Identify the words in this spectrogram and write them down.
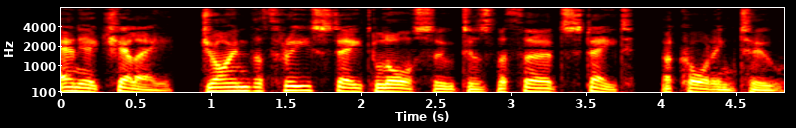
NHLA, joined the three-state lawsuit as the third state, according to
